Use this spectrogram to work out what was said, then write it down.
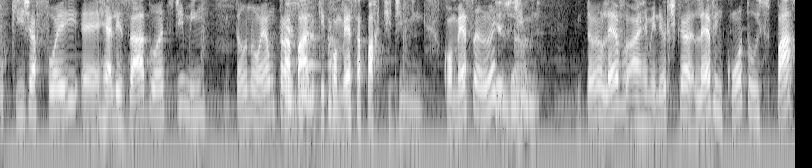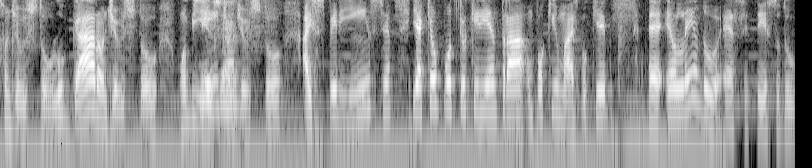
o que já foi é, realizado antes de mim. Então não é um trabalho Exato. que começa a partir de mim, começa antes Exato. de mim. Então eu levo a hermenêutica leva em conta o espaço onde eu estou, o lugar onde eu estou, o ambiente Exato. onde eu estou, a experiência. E aqui é um ponto que eu queria entrar um pouquinho mais, porque é, eu lendo esse texto do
